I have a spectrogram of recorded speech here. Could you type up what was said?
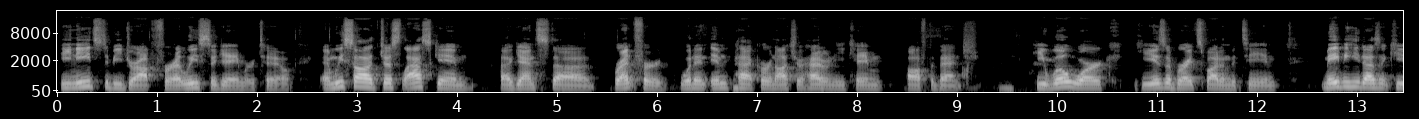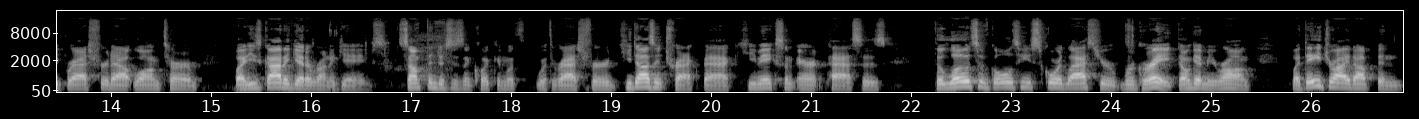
He needs to be dropped for at least a game or two. And we saw just last game against uh, Brentford what an impact Garnacho had when he came off the bench. He will work. He is a bright spot in the team. Maybe he doesn't keep Rashford out long term, but he's got to get a run of games. Something just isn't clicking with with Rashford. He doesn't track back. He makes some errant passes. The loads of goals he scored last year were great. Don't get me wrong, but they dried up in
